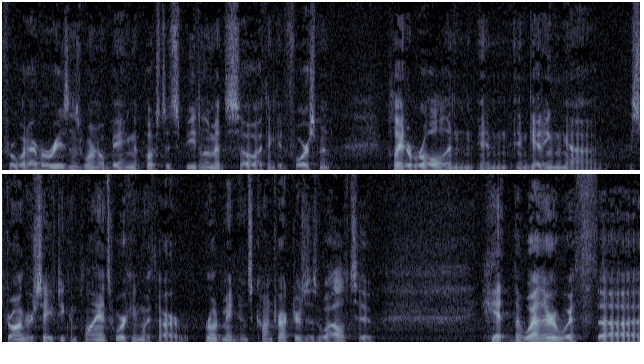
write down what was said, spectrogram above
for whatever reasons, weren't obeying the posted speed limits. So I think enforcement played a role in, in, in getting uh, stronger safety compliance, working with our road maintenance contractors as well to hit the weather with uh,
